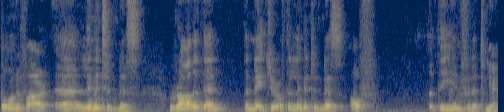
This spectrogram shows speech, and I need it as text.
born of our uh, limitedness, rather than the nature of the limitedness of the Mm. infinite. Yeah.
